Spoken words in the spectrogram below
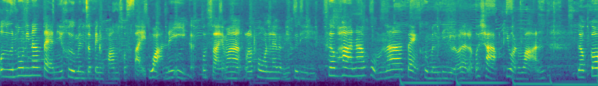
ปืนนู่นนี่นั่นแต่นี้คือมันจะเป็นความสดใสหวานได้อีกสดใสมาก แล้วโทนอะไรแบบนี้คือดี เสื้อผ้าหน้าผมหน้าแต่งคือมันดีอยู่แล้วแหละ แล้วก็ฉากที่หวานหวาน แล้วก็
